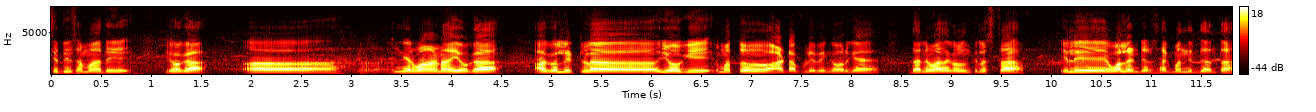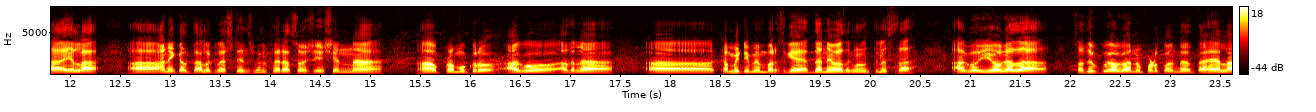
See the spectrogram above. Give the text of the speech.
ಸಿದ್ಧಿ ಸಮಾಧಿ ಯೋಗ ನಿರ್ವಹಣ ಯೋಗ, ಹಾಗೂ ಲಿಟ್ಲ ಯೋಗಿ ಮತ್ತು ಆರ್ಟ್ ಆಫ್ ಲಿವಿಂಗ್ ಅವ್ರಿಗೆ ಧನ್ಯವಾದಗಳನ್ನು ತಿಳಿಸ್ತಾ ಇಲ್ಲಿ ವಾಲಂಟಿಯರ್ಸ್ ಆಗಿ ಬಂದಿದ್ದಂತಹ ಎಲ್ಲ ಆನೇಕಲ್ ತಾಲೂಕು ರೆಸಿಡೆನ್ಸ್ ವೆಲ್ಫೇರ್ ಅಸೋಸಿಯೇಷನ್ನ ಪ್ರಮುಖರು ಹಾಗೂ ಅದರ ಕಮಿಟಿ ಮೆಂಬರ್ಸ್ಗೆ ಧನ್ಯವಾದಗಳನ್ನು ತಿಳಿಸ್ತಾ ಹಾಗೂ ಯೋಗದ ಸದುಪಯೋಗವನ್ನು ಪಡ್ಕೊಂಡಂತಹ ಎಲ್ಲ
